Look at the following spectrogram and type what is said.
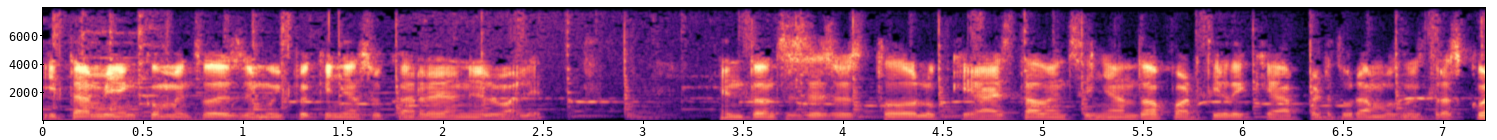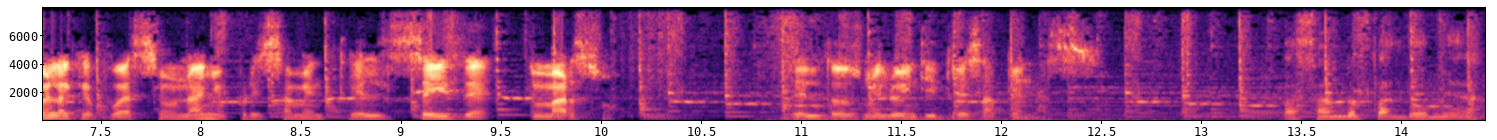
Y también comenzó desde muy pequeña su carrera en el ballet. Entonces eso es todo lo que ha estado enseñando a partir de que aperturamos nuestra escuela, que fue hace un año, precisamente el 6 de marzo del 2023 apenas. Pasando pandemia.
